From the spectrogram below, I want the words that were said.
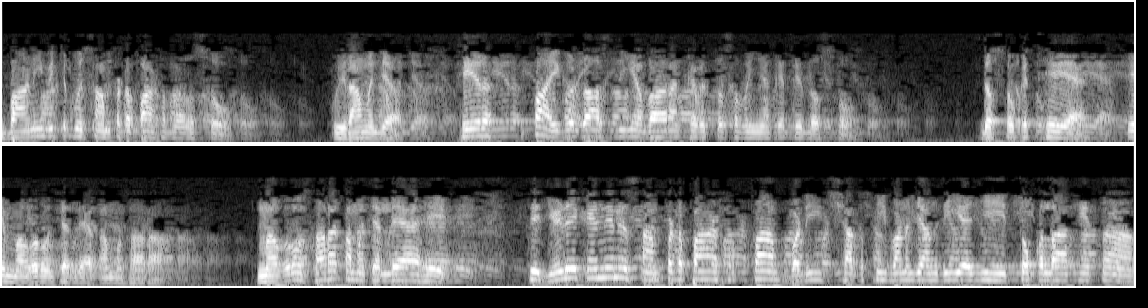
ਬਾਣੀ ਵਿੱਚ ਕੋਈ ਸੰਪਟ ਪਾਠ ਦਾ ਦੱਸੋ? ਕੋਈ ਰਮਜ? ਫਿਰ ਭਾਈ ਗੁਰਦਾਸ ਦੀਆਂ 12 ਕਵਿਤ ਸਵਈਆਂ ਕਿਤੇ ਦੱਸੋ? ਦੱਸੋ ਕਿੱਥੇ ਹੈ? ਇਹ ਮਗਰੋਂ ਚੱਲਿਆ ਕੰਮ ਸਾਰਾ। ਮਗਰੋਂ ਸਾਰਾ ਕੰਮ ਚੱਲਿਆ ਇਹ। ਤੇ ਜਿਹੜੇ ਕਹਿੰਦੇ ਨੇ ਸੰਪਟ ਪਾਠ, ਤਾਂ ਬੜੀ ਸ਼ਕਤੀ ਬਣ ਜਾਂਦੀ ਹੈ ਜੀ। ਤੁਕ ਲਾ ਕੇ ਤਾਂ,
